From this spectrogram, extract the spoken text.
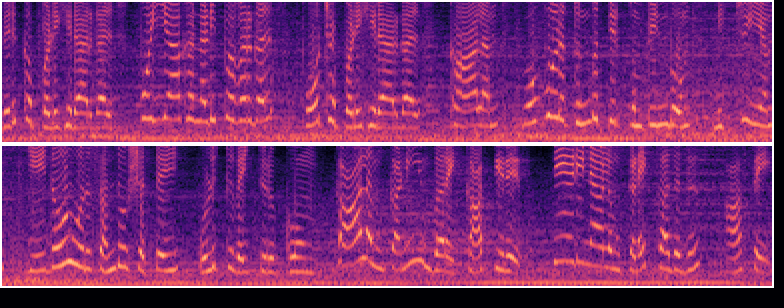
வெறுக்கப்படுகிறார்கள். பொய்யாக நடிப்பவர்கள் போற்றப்படுகிறார்கள். காலம் ஒவ்வொரு துன்பத்திற்கும் பின்பும் நிச்சயம் ஏதோ ஒரு சந்தோஷத்தை ஒழித்து வைத்திருக்கும். காலம் கனியும் வரை காத்திரு. தேடினாலும் கிடைக்காதது ஆசை.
